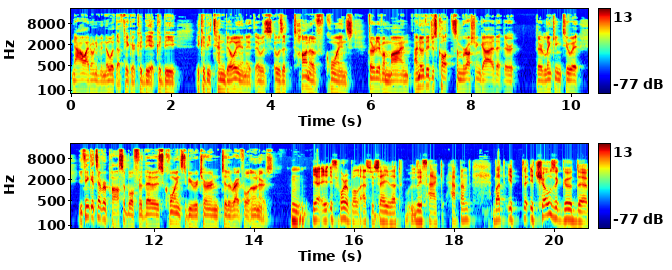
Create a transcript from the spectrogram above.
Now I don't even know what that figure could be. It could be, it could be 10 billion. It, it was, it was a ton of coins, 30 of them mine. I know they just caught some Russian guy that they're, they're linking to it. You think it's ever possible for those coins to be returned to the rightful owners? Hmm. Yeah, it's horrible, as you say, that this hack happened, but it it shows a good uh,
